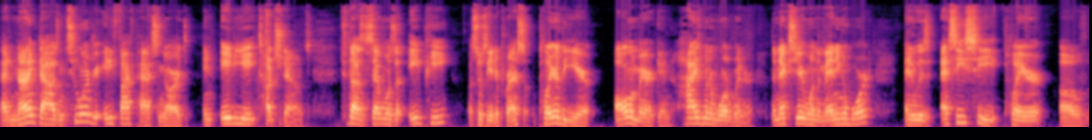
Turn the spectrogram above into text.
had 9,285 passing yards and 88 touchdowns. 2007 was an AP Associated Press Player of the Year, All American, Heisman Award winner. The next year won the Manning Award and was SEC Player of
